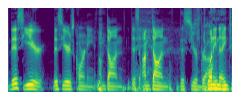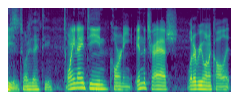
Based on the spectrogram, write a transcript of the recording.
This year, This year's corny. I'm done. This I'm done. This year, bro. 2019. 2019. 2019 corny in the trash. Whatever you want to call it.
